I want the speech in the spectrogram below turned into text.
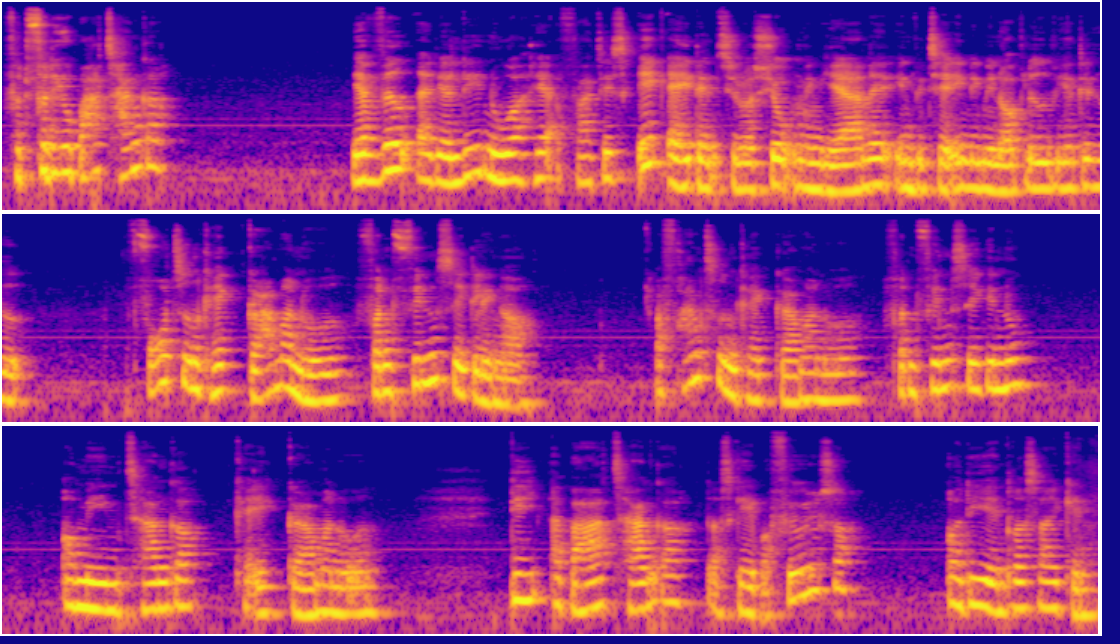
for, for det er jo bare tanker. Jeg ved, at jeg lige nu og her faktisk ikke er i den situation, min hjerne inviterer ind i min oplevede virkelighed. Fortiden kan ikke gøre mig noget, for den findes ikke længere. Og fremtiden kan ikke gøre mig noget, for den findes ikke nu. Og mine tanker kan ikke gøre mig noget. De er bare tanker, der skaber følelser, og de ændrer sig igen.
